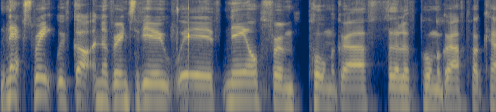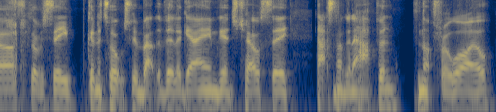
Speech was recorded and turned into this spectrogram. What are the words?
Next week, we've got another interview with Neil from Paul McGrath for the Love of Paul McGrath podcast. Obviously, going to talk to him about the Villa game against Chelsea. That's not going to happen, not for a while.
